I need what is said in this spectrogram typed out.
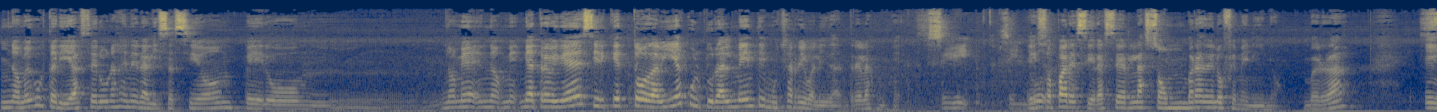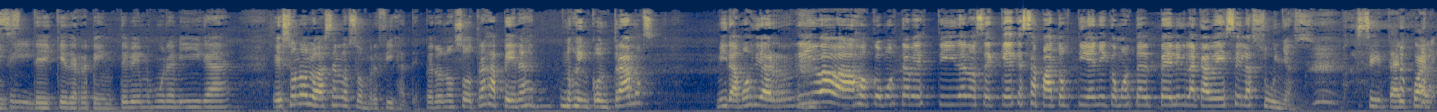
no me gustaría hacer una generalización, pero mm, no, me, no me, atrevería a decir que todavía culturalmente hay mucha rivalidad entre las mujeres. Sí, sin Eso pareciera ser la sombra de lo femenino, ¿verdad? Sí. Este, que de repente vemos una amiga. Eso no lo hacen los hombres, fíjate, pero nosotras apenas nos encontramos miramos de arriba abajo cómo está vestida, no sé qué, qué zapatos tiene y cómo está el pelo y la cabeza y las uñas. Sí, tal cual.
